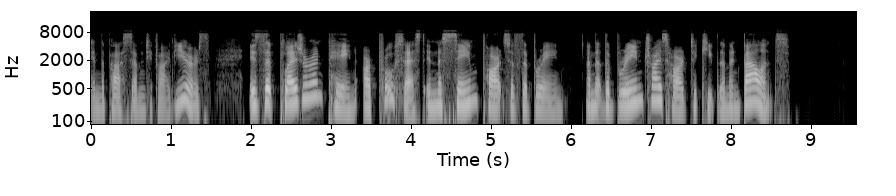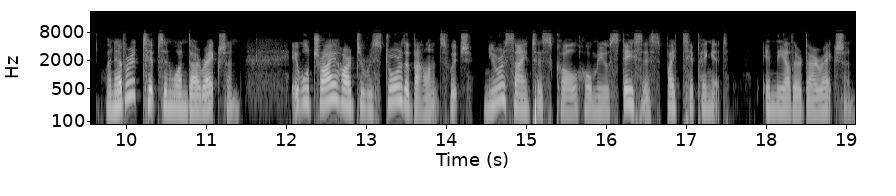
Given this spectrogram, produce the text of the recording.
in the past 75 years is that pleasure and pain are processed in the same parts of the brain and that the brain tries hard to keep them in balance. Whenever it tips in one direction, it will try hard to restore the balance, which neuroscientists call homeostasis, by tipping it in the other direction.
